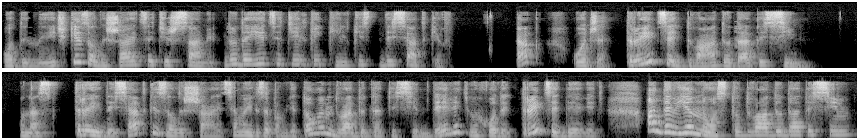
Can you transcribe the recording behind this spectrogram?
Одинички залишаються ті ж самі. Додається тільки кількість десятків. Так? Отже, 32 додати 7. У нас 3 десятки залишаються. Ми їх запам'ятовуємо. 2 додати 7 – 9, виходить 39. А 92 додати 7.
